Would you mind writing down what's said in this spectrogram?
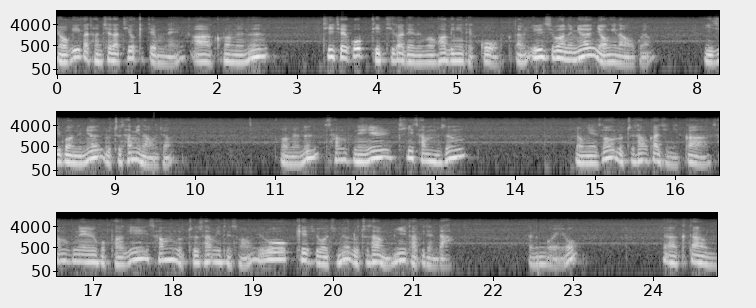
여기가 전체가 t였기 때문에 아 그러면은 t제곱 dt가 되는 건 확인이 됐고 그 다음에 1 집어넣으면 0이 나오고요. 2 집어넣으면 루트 3이 나오죠. 그러면은 3분의 1 t 3승 0에서 루트 3까지니까 3분의 1 곱하기 3 루트 3이 돼서 이렇게 지워지면 루트 3이 답이 된다. 라는 거예요. 자, 그 다음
